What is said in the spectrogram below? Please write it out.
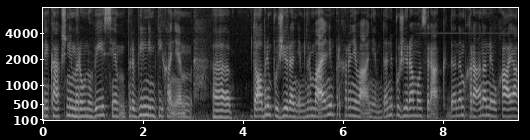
nekakšnim ravnovesjem, pravilnim dihanjem, eh, dobrim požiranjem, normalnim prehranjevanjem, da ne požiramo zrak, da nam hrana ne uhaja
